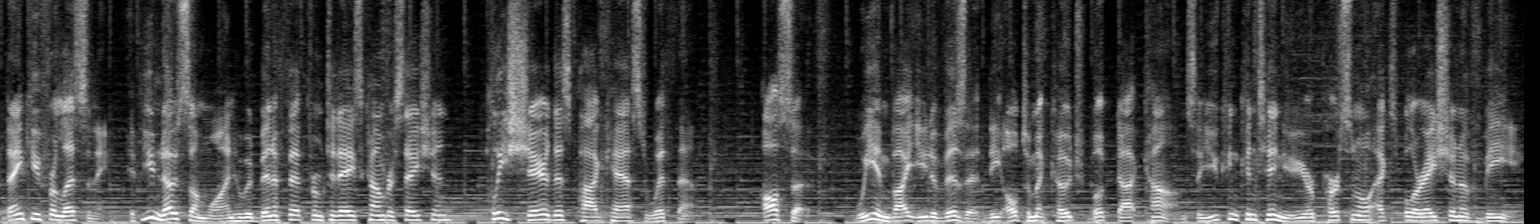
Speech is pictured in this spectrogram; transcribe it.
Thank you for listening. If you know someone who would benefit from today's conversation, please share this podcast with them. Also, we invite you to visit theultimatecoachbook.com so you can continue your personal exploration of being.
